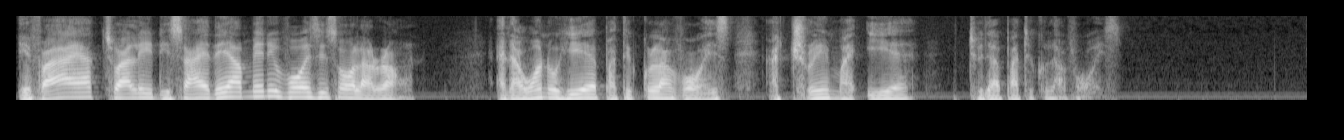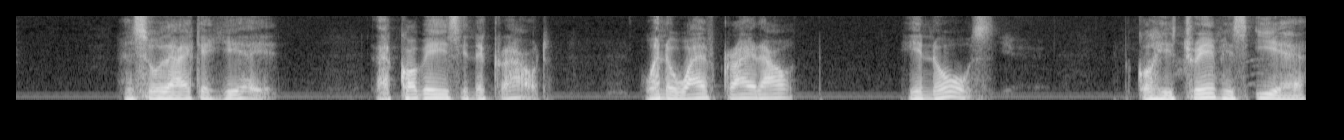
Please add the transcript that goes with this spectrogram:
if I actually decide there are many voices all around, and I want to hear a particular voice, I train my ear to that particular voice. And so that I can hear it. Like Kobe is in the crowd. When the wife cried out, he knows. Because he trained his ear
